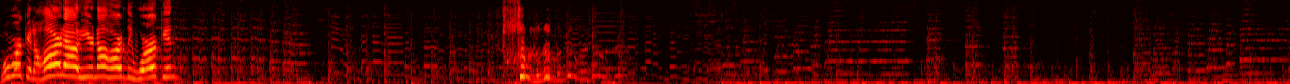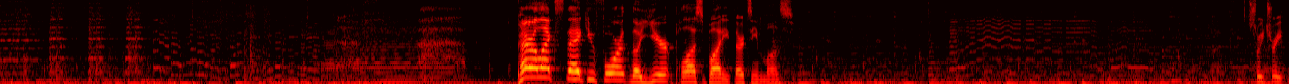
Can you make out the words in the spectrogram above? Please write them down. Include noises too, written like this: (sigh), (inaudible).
We're working hard out here, not hardly working. (laughs) Parallax, thank you for the year plus, buddy. 13 months. Sweet treat.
